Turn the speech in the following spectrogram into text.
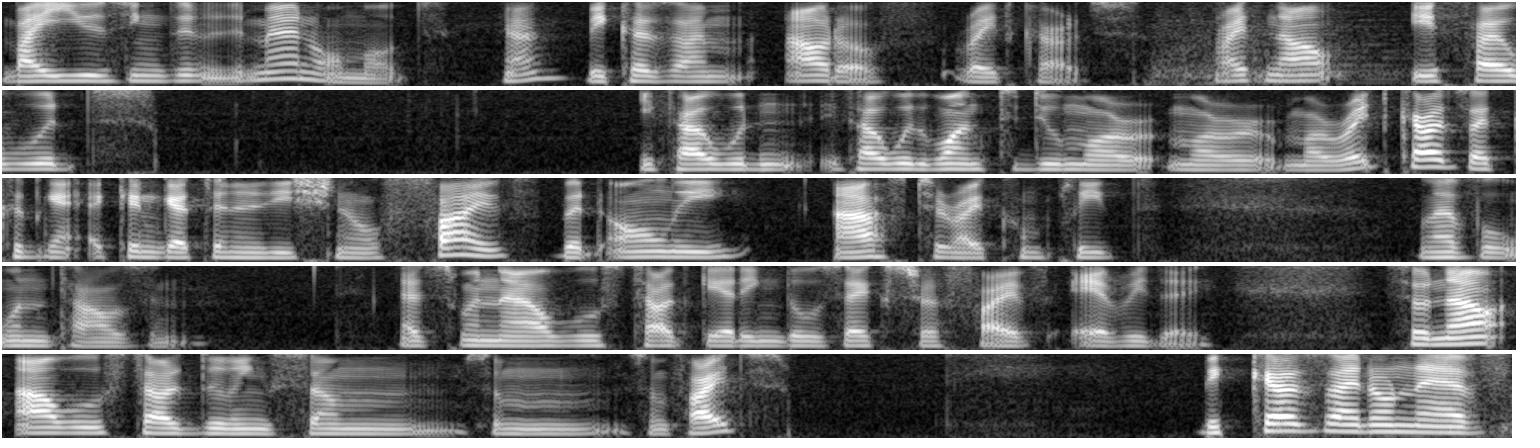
by using the, the manual mode yeah? Because I'm out of raid cards. Right now if I would if I wouldn't if I would want to do more more more raid cards I could get, I can get an additional five but only after I complete level 1000. That's when I will start getting those extra 5 every day. So now I will start doing some some some fights. Because I don't have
